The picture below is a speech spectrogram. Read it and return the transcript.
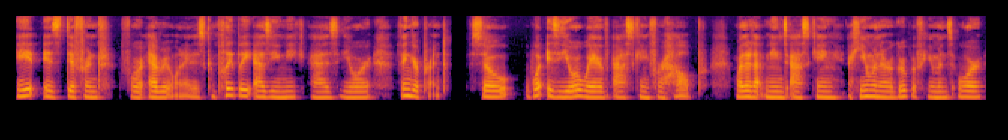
it is different for everyone. It is completely as unique as your fingerprint. So, what is your way of asking for help? Whether that means asking a human or a group of humans or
